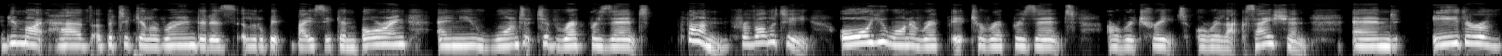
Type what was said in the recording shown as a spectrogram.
you might have a particular room that is a little bit basic and boring, and you want it to represent fun, frivolity, or you want to rep- it to represent a retreat or relaxation. And either of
